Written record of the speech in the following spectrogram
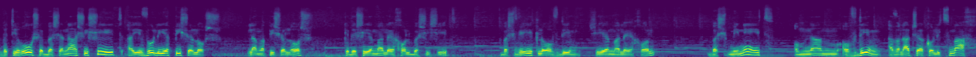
ותראו שבשנה השישית היבול יהיה פי שלוש. למה פי שלוש? כדי שיהיה מה לאכול בשישית. בשביעית לא עובדים, שיהיה מה לאכול. בשמינית אמנם עובדים, אבל עד שהכל יצמח,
